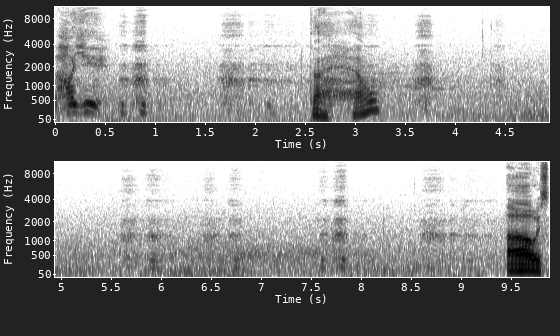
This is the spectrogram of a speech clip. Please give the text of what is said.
Hai. The hell? Oh, is,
